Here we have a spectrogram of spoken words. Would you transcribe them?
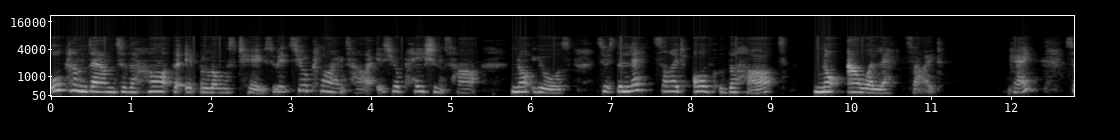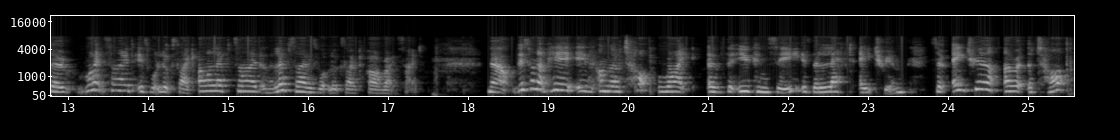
all come down to the heart that it belongs to. So it's your client's heart, it's your patient's heart, not yours. So it's the left side of the heart, not our left side. Okay, so right side is what looks like our left side and the left side is what looks like our right side. Now, this one up here is on the top right of, that you can see is the left atrium. So atria are at the top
